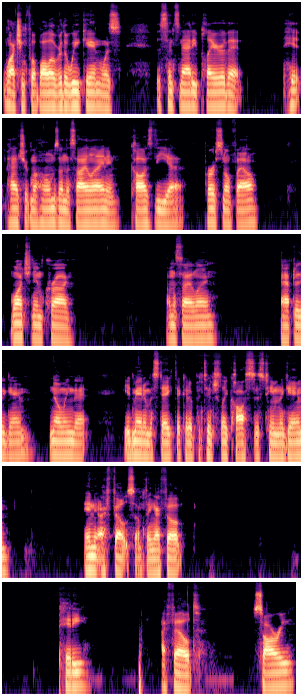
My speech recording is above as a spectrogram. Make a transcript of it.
watching football over the weekend was the Cincinnati player that hit Patrick Mahomes on the sideline and caused the uh, personal foul. Watching him cry on the sideline after the game knowing that He had made a mistake that could have potentially cost his team the game. And I felt something. I felt pity. I felt sorry.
